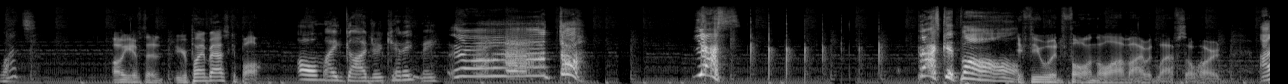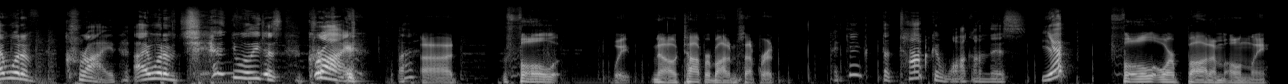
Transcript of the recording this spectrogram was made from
What? Oh, you have to. You're playing basketball. Oh my god, you're kidding me. Ah! Yes! Basketball! If you would fall in the lava, I would laugh so hard. I would have cried. I would have genuinely just cried. What? Uh, full. Wait, no, top or bottom separate. I think the top can walk on this. Yep. Full or bottom only.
